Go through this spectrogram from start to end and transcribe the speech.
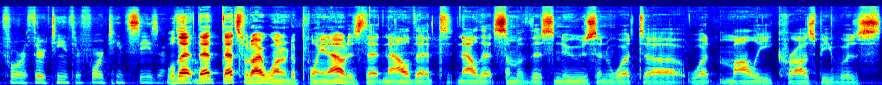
for a 13th or 14th season. Well, that, so. that that's what I wanted to point out is that now that now that some of this news and what uh, what Molly Crosby was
